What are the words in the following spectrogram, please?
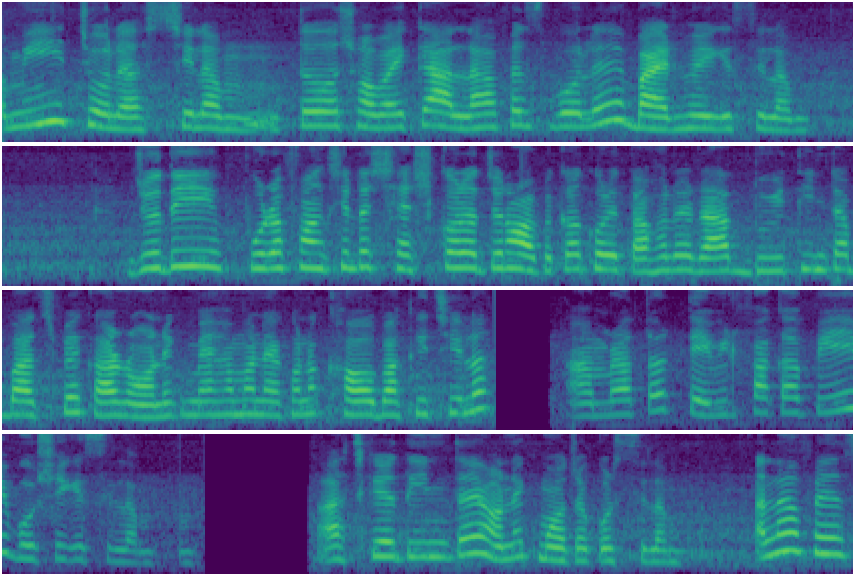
আমি চলে আসছিলাম। তো সবাইকে আল্লাহ হাফেজ বলে বাইর হয়ে গেছিলাম। যদি পুরো ফাংশনটা শেষ করার জন্য অপেক্ষা করি, তাহলে রাত দুই তিনটা বাজবে, কারণ অনেক মেহমান এখনও খাওয়া বাকি ছিল। আমরা তো টেবিল ফাঁকা পেয়েই বসে গেছিলাম। আজকের দিনটায় অনেক মজা করছিলাম। আল্লাহ হাফেজ।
